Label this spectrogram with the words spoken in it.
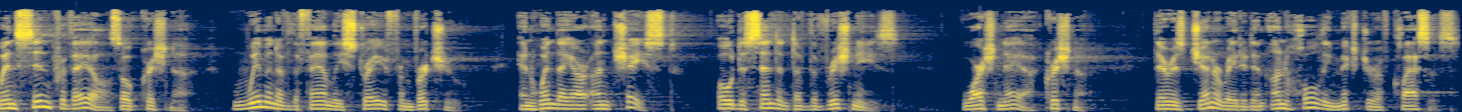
When sin prevails, O Krishna, women of the family stray from virtue, and when they are unchaste, O descendant of the Vrishnis, Varshneya, Krishna, there is generated an unholy mixture of classes,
